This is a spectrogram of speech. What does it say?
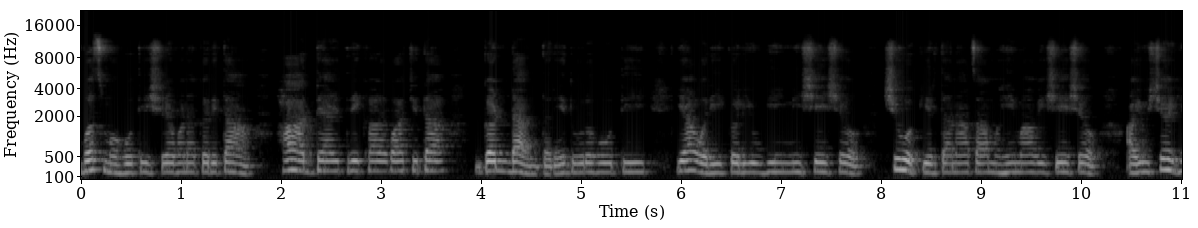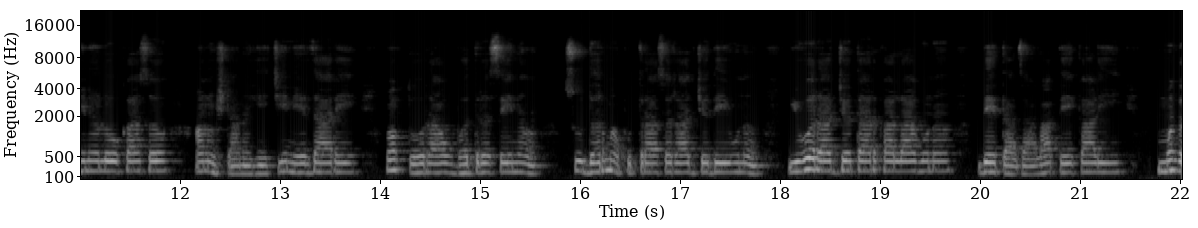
भस्म होती श्रवण करिता हा अध्याय त्रिकाळ वाचिता गंडांतरे दूर होती. यावरी कलियुगी निशेष शिवकीर्तनाचा महिमा विशेष आयुष्यहीन लोकास अनुष्ठान हेची निर्धारे. मग तो राव भद्रसेन सुधर्मपुत्रास राज्य देऊन युवराज्य तारका लागून देता झाला ते काळी. मग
